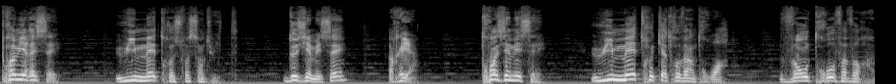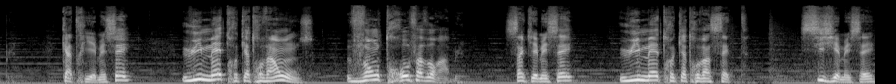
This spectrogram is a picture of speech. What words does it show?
Premier essai, 8 mètres 68. Deuxième essai, rien. Troisième essai, 8 mètres 83. Vent trop favorable. Quatrième essai, 8 mètres 91. Vent trop favorable. Cinquième essai, 8 mètres 87. Sixième essai,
